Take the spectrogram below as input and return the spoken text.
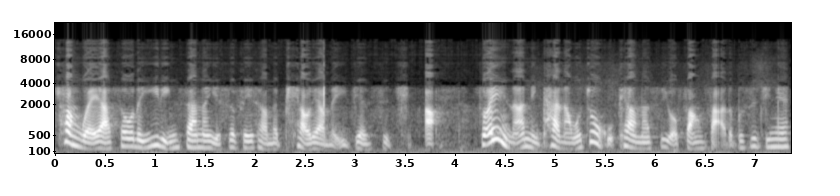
创维啊收的一零三呢，也是非常的漂亮的一件事情啊。所以呢，你看呢，我做股票呢是有方法的，不是今天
